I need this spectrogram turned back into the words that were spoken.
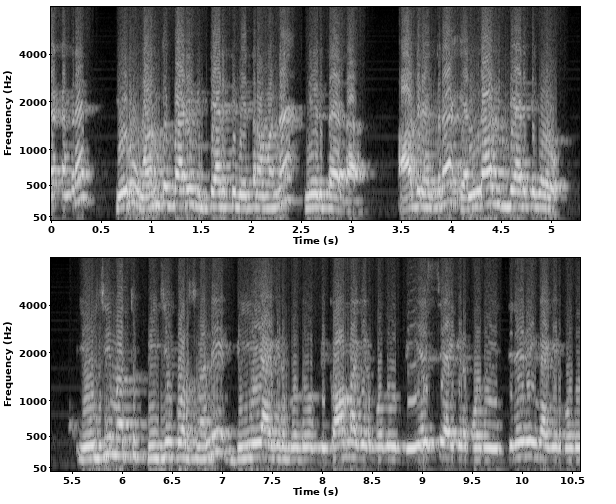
ಯಾಕಂದ್ರೆ ಇವರು ಒಂದು ಬಾರಿ ವಿದ್ಯಾರ್ಥಿ ವೇತನವನ್ನ ನೀಡ್ತಾ ಇದ್ದಾರೆ. ಆದ್ರಿಂದ ಎಲ್ಲಾ ವಿದ್ಯಾರ್ಥಿಗಳು ಯುಜಿ ಮತ್ತು ಪಿಜಿ ಕೋರ್ಸ್ನಲ್ಲಿ ಬಿ ಎ ಆಗಿರ್ಬೋದು ಬಿಕಾಮ್ ಆಗಿರ್ಬೋದು ಬಿ ಎಸ್ ಸಿ ಆಗಿರ್ಬೋದು ಇಂಜಿನಿಯರಿಂಗ್ ಆಗಿರ್ಬೋದು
